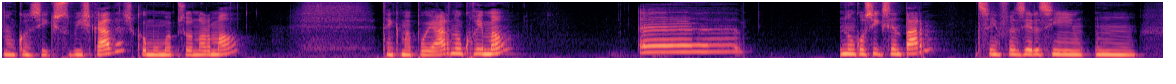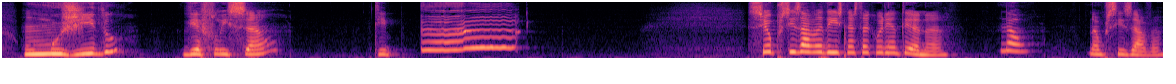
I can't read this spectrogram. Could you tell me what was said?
Não consigo subir escadas como uma pessoa normal. Tenho que me apoiar no corrimão. Uh, não consigo sentar-me sem fazer assim um, um mugido de aflição. Tipo. Uh, se eu precisava disto nesta quarentena, não, não precisava.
